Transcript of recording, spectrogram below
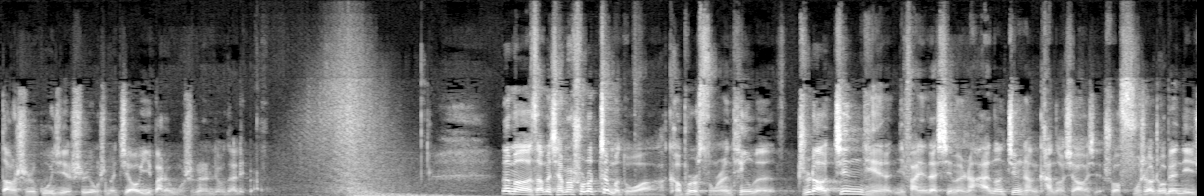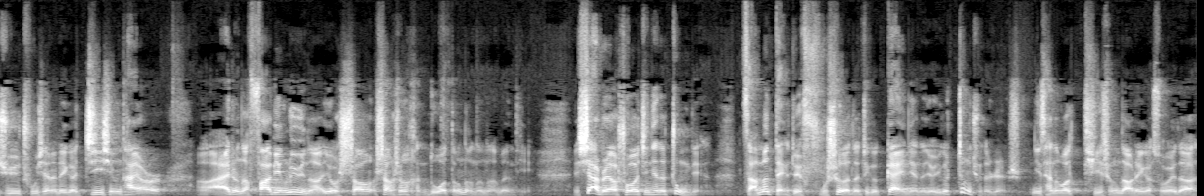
当时估计是用什么交易把这五十个人留在里边的。那么咱们前面说了这么多啊，可不是耸人听闻。直到今天，你发现在新闻上还能经常看到消息，说辐射周边地区出现了这个畸形胎儿，呃，癌症的发病率呢又上上升很多，等等等等问题。下边要说今天的重点，咱们得对辐射的这个概念呢有一个正确的认识，你才能够提升到这个所谓的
